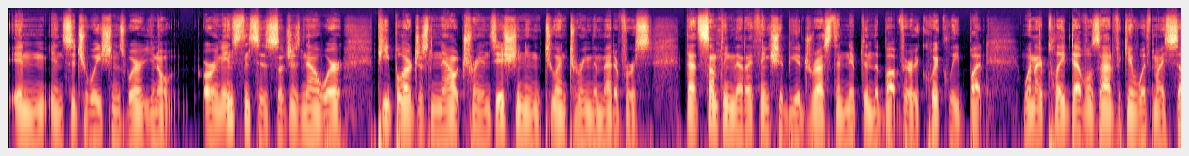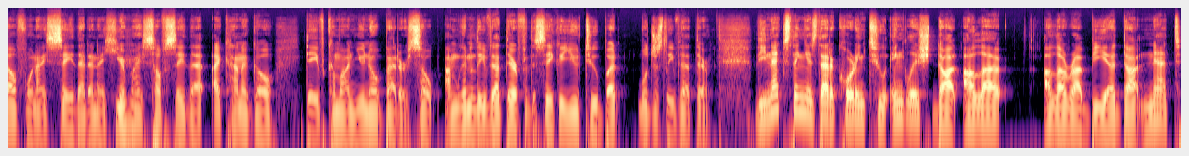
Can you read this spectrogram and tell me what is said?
in in situations where you know, or in instances such as now where people are just now transitioning to entering the metaverse, that's something that I think should be addressed and nipped in the butt very quickly. But when I play devil's advocate with myself, when I say that and I hear myself say that, I kind of go, Dave, come on, you know better. So I'm going to leave that there for the sake of YouTube, but we'll just leave that there. The next thing is that according to English.alarabiya.net,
